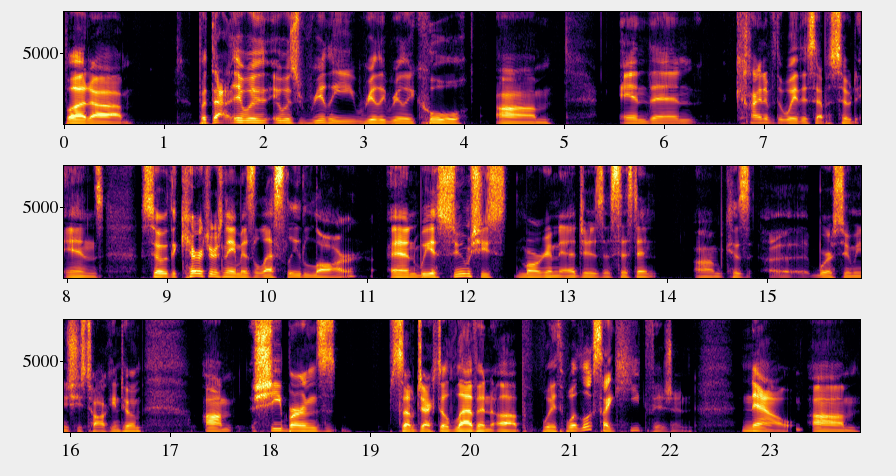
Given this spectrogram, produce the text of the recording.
But um but that it was it was really really really cool. Um and then kind of the way this episode ends. So the character's name is leslie larr and we assume she's morgan edge's assistant um because uh, we're assuming she's talking to him. Um she burns subject 11 up with what looks like heat vision. Now um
